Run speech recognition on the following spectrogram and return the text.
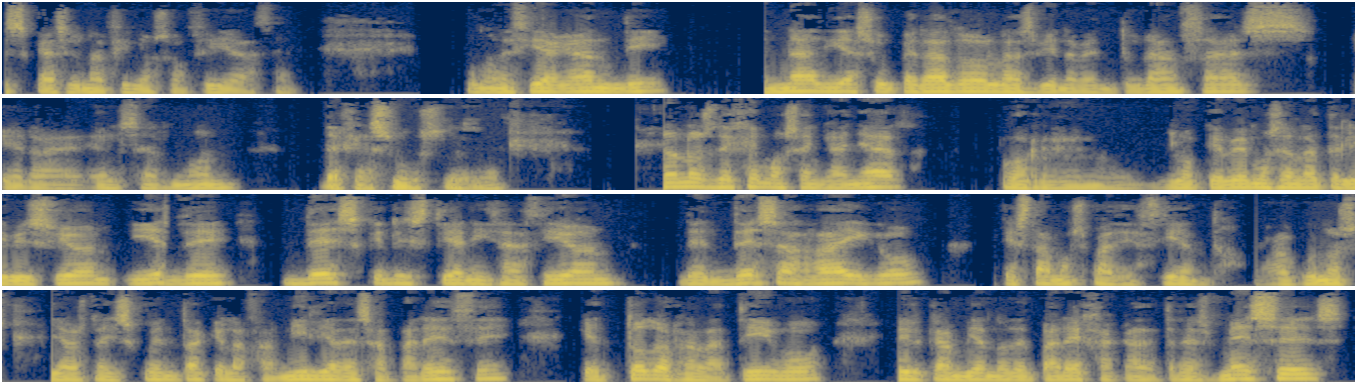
Es casi una filosofía. Como decía Gandhi, nadie ha superado las bienaventuranzas, era el sermón de Jesús. No nos dejemos engañar por lo que vemos en la televisión y es de descristianización, de desarraigo que estamos padeciendo. Algunos ya os dais cuenta que la familia desaparece, que todo es relativo, ir cambiando de pareja cada tres meses,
